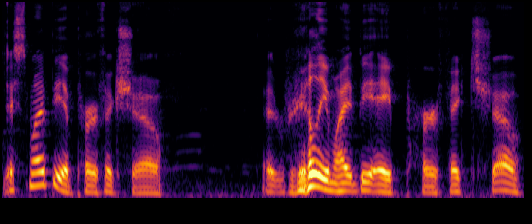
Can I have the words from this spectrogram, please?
This might be a perfect show. It really might be a perfect show.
